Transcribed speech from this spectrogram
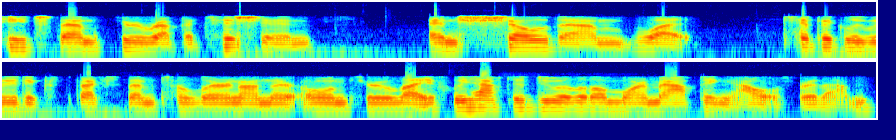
teach them through repetition and show them what typically we'd expect them to learn on their own through life. We have to do a little more mapping out for them.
